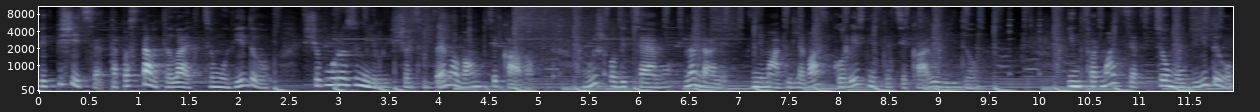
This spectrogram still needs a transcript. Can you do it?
Підпишіться та поставте лайк цьому відео, щоб ми розуміли, що ця тема вам цікава. Ми ж обіцяємо надалі знімати для вас корисні та цікаві відео. Інформація в цьому відео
